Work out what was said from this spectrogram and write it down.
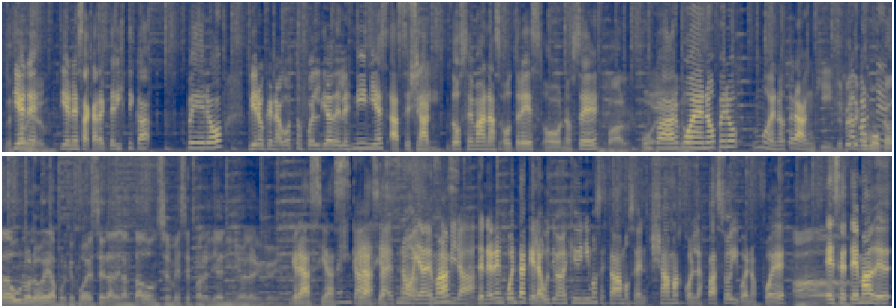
Está Tiene, bien. tiene esa característica, pero vieron que en agosto fue el Día de las Niñes, hace ya dos semanas o tres o no sé. Un par. Un par, bueno, pero bueno, tranqui. Depende Aparte- cómo cada uno lo vea, porque puede ser adelantado 11 meses para el Día del Niño del año que viene. Gracias, Me encanta gracias. esa- no, y además tener en cuenta que la última vez que vinimos estábamos en llamas con las paso y bueno, fue Ah. ese tema de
